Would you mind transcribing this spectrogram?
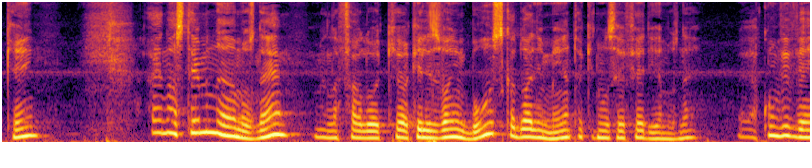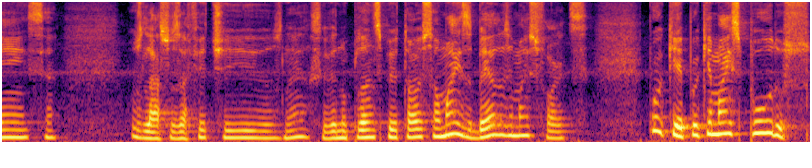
Ok? Aí nós terminamos, né? Ela falou aqui ó, que eles vão em busca do alimento a que nos referimos, né? É a convivência, os laços afetivos, né? Você vê no plano espiritual eles são mais belos e mais fortes. Por quê? Porque mais puros.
